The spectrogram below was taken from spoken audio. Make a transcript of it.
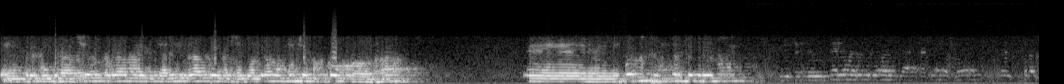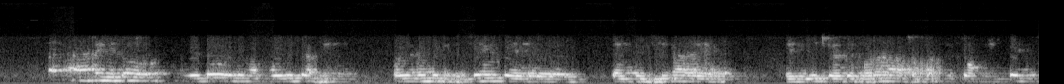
recuperación rápida y salir rápido nos encontramos mucho más cómodos, ¿verdad? Eh, después nos preguntaste problema. Hay de todo, de todo, una futbolistas que obviamente que se siente la intensidad de, del inicio de temporada, son partidos muy intensos,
